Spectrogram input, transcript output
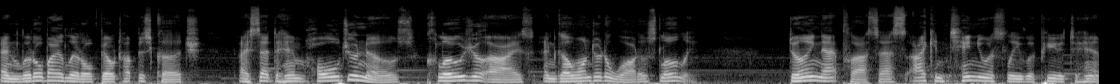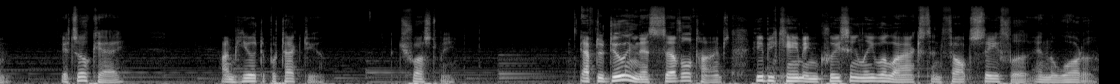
and little by little built up his courage, I said to him, Hold your nose, close your eyes, and go under the water slowly. During that process, I continuously repeated to him, It's okay. I'm here to protect you. Trust me. After doing this several times, he became increasingly relaxed and felt safer in the water.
